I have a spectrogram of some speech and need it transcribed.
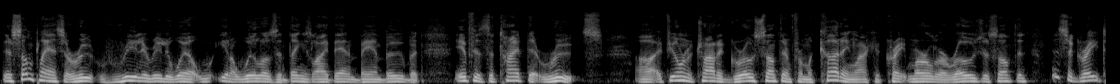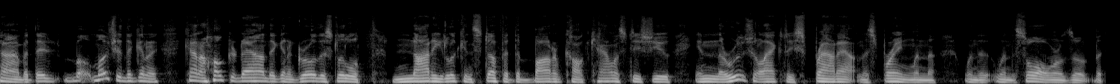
There's some plants that root really, really well, you know, willows and things like that, and bamboo. But if it's the type that roots, uh, if you want to try to grow something from a cutting, like a crepe myrtle or a rose or something, this is a great time. But they're mostly they're going to kind of hunker down. They're going to grow this little knotty looking stuff at the bottom called callus tissue, and the roots will actually sprout out in the spring when the when the when the soil warms up. But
